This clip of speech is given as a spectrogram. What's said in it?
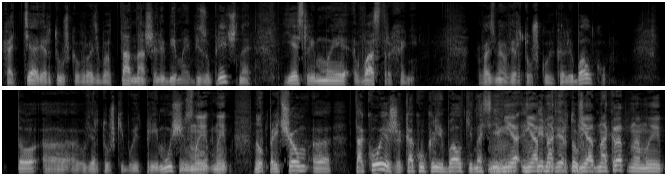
Хотя вертушка вроде бы та наша любимая, безупречная. Если мы в Астрахани возьмем вертушку и колебалку, то э, у вертушки будет преимущество. Мы, мы, ну, Причем э, такое же, как у колебалки на севере не- перед неодно- вертушкой. неоднократно мы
